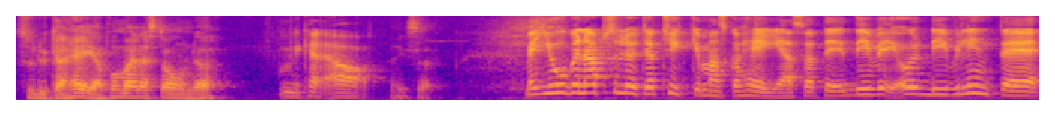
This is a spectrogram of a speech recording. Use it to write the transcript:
Så du kan heja på mig nästa gång du. Men det kan, ja. Exakt. Men jo men absolut, jag tycker man ska heja. Så att det, det, är väl- och det är väl inte,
